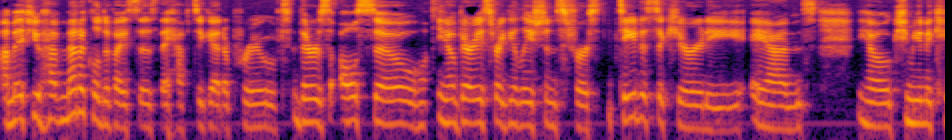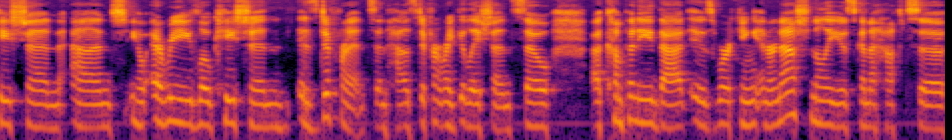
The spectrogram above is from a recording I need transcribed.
Um, if you have medical devices they have to get approved. There's also you know various regulations for data security and you know communication and you know every location is different and has different regulations. So a company that is working internationally is going to have to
